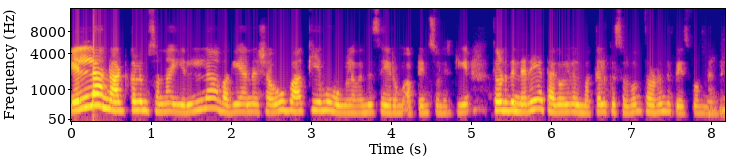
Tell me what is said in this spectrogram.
எல்லா நாட்களும் சொன்னா எல்லா வகையான சௌபாக்கியமும் உங்களை வந்து சேரும் அப்படின்னு சொல்லியிருக்கீங்க. தொடர்ந்து நிறைய தகவல்கள் மக்களுக்கு சொல்வோம். தொடர்ந்து பேசுவோம். நன்றி.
